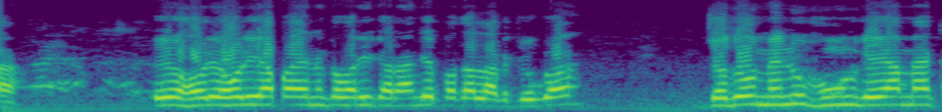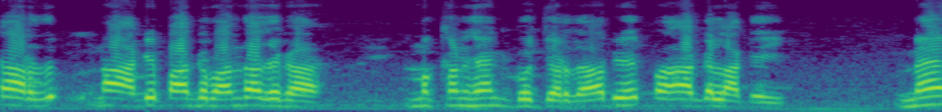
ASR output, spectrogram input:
ਆ। ਇਹ ਹੌਲੀ ਹੌਲੀ ਆਪਾਂ ਇਨਕੁਆਰੀ ਕਰਾਂਗੇ, ਪਤਾ ਲੱਗ ਜਾਊਗਾ। ਜਦੋਂ ਮੈਨੂੰ ਫੋਨ ਗਿਆ, ਮੈਂ ਘਰ ਨਹਾ ਕੇ ਪੱਗ ਬੰਨ੍ਹਦਾ ਸੀਗਾ, ਮੱਖਣ ਸਿੰਘ ਗੁੱਜਰ ਦਾ, ਵੀ ਅੱਗ ਲੱਗ ਗਈ। ਮੈਂ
